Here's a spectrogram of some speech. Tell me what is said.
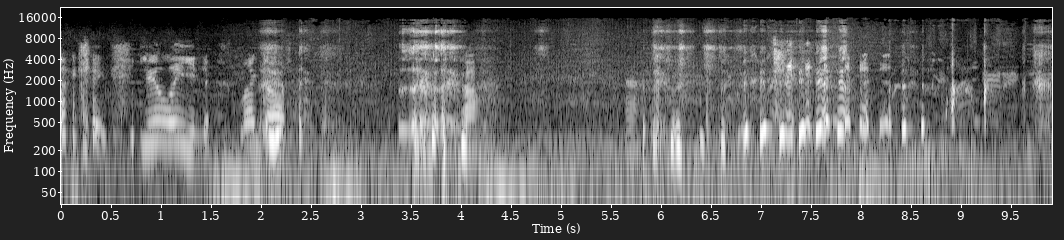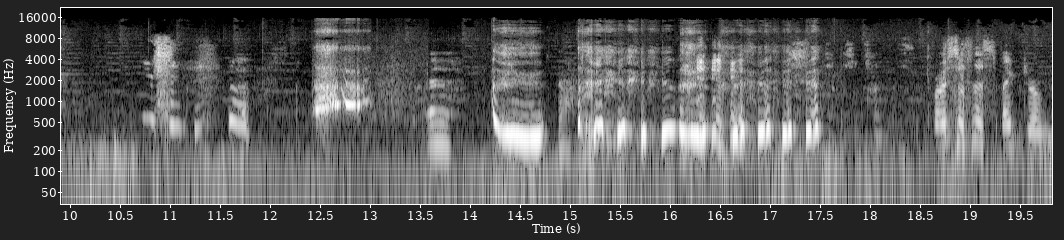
okay, you lead. My god. First on the spectrum.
